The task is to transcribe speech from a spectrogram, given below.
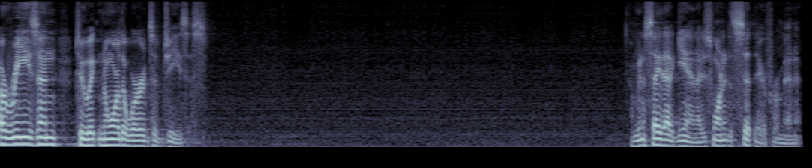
a reason to ignore the words of Jesus. I'm going to say that again. I just wanted to sit there for a minute.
